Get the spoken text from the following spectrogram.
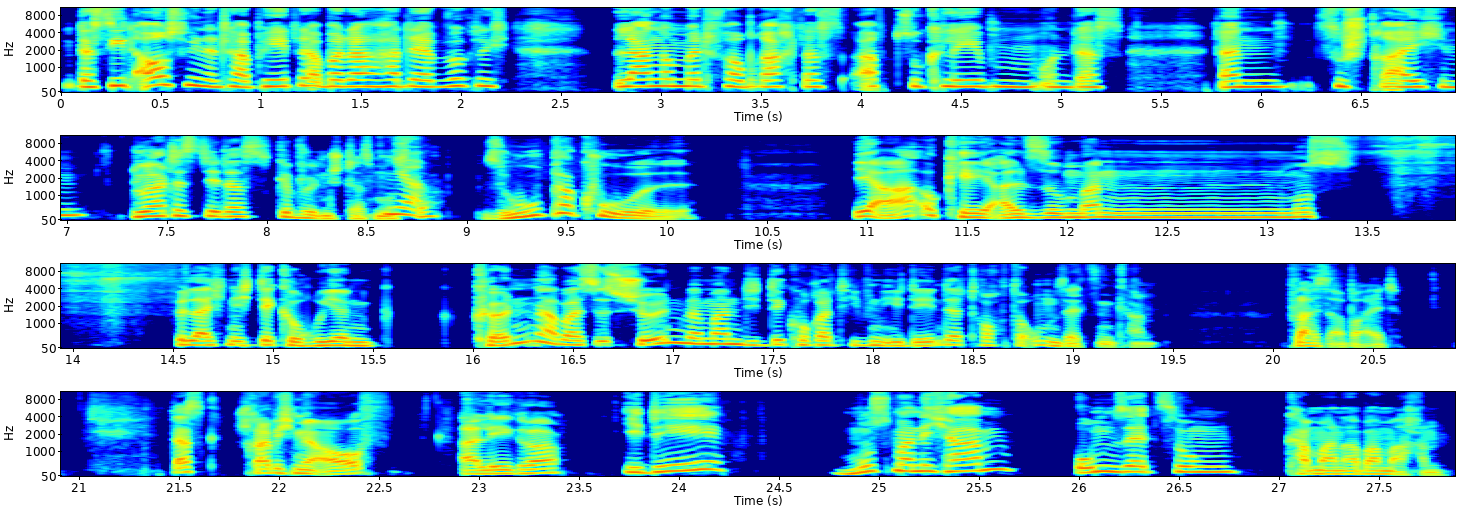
Das sieht aus wie eine Tapete, aber da hat er wirklich lange mit verbracht, das abzukleben und das dann zu streichen. Du hattest dir das gewünscht, das Muster? Ja. Super cool. Ja, okay, also man muss vielleicht nicht dekorieren können, aber es ist schön, wenn man die dekorativen Ideen der Tochter umsetzen kann. Fleißarbeit. Das schreibe ich mir auf. Allegra. Idee muss man nicht haben. Umsetzung kann man aber machen.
